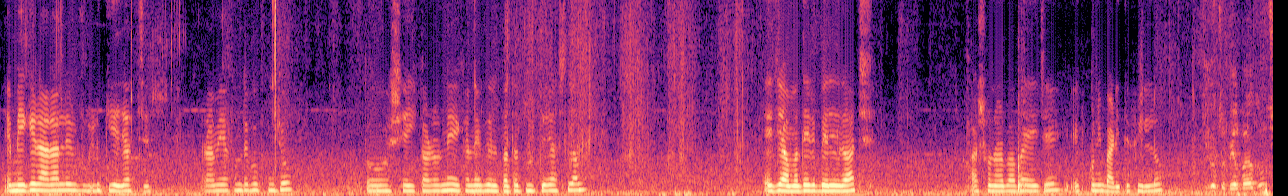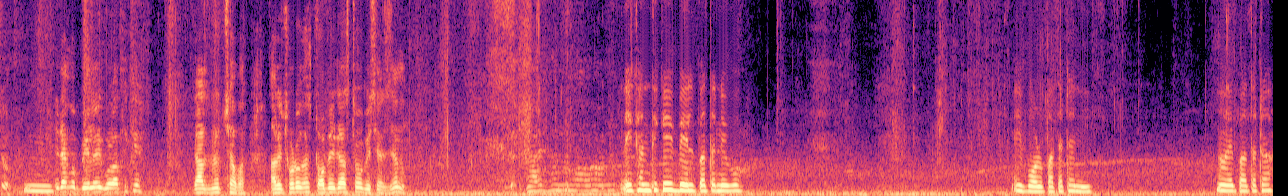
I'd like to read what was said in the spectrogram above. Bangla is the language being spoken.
এই মেঘের আড়ালে লুকিয়ে যাচ্ছে। আর আমি এখন দেবো পুজো। তো সেই কারণে এখানে বেলপাতা তুলতে আসলাম। এই যে আমাদের বেল গাছ আর সোনার বাবা এই যে এক্ষুনি বাড়িতে ফিরলো। কি করছ? বেল তুলছো? হুম, দেখো বেলের গোড়া থেকে গাছ বেরোচ্ছে আবার। আর এই ছোট গাছ, টবের গাছটাও বেঁচে আছে, জানো? এখান থেকেই বেল পাতা নেব। এই বড় পাতাটা নিই না, এই পাতাটা,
